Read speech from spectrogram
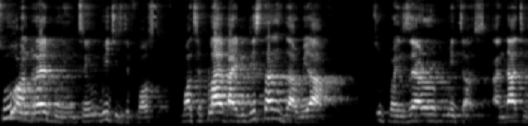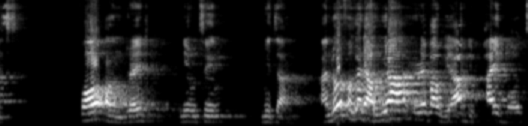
200 Newton, which is the force, multiplied by the distance that we have, 2.0 meters, and that is 400 Newton meter. And don't forget that wherever we have the pivot,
